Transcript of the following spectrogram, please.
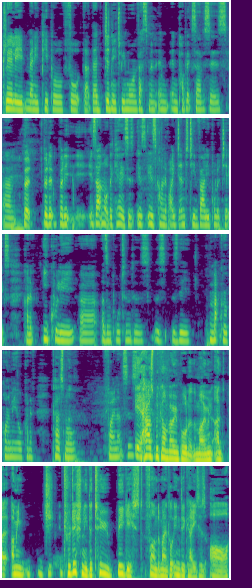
clearly many people thought that there did need to be more investment in, in public services. Um, but but it, but it, is that not the case? Is, is is kind of identity and value politics kind of equally uh, as important as, as as the macroeconomy or kind of personal finances? it has become very important at the moment. And uh, I mean, g- traditionally, the two biggest fundamental indicators are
